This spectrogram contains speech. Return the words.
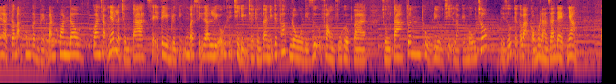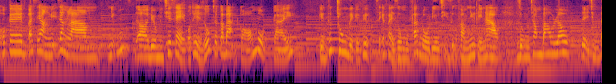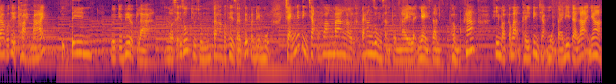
nên là các bạn không cần phải băn khoăn đâu. Quan trọng nhất là chúng ta sẽ tìm được những bác sĩ da liễu sẽ chỉ định cho chúng ta những cái phác đồ để dự phòng phù hợp và chúng ta tuân thủ điều trị là cái mấu chốt để giúp cho các bạn có một làn da đẹp nha. Ok, bác sĩ Hằng nghĩ rằng là những uh, điều mình chia sẻ có thể giúp cho các bạn có một cái kiến thức chung về cái việc sẽ phải dùng một phác đồ điều trị dự phòng như thế nào, dùng trong bao lâu để chúng ta có thể thoải mái, tự tin với cái việc là nó sẽ giúp cho chúng ta có thể giải quyết vấn đề mụn, tránh cái tình trạng hoang mang là đang dùng sản phẩm này lại nhảy sản phẩm khác khi mà các bạn thấy tình trạng mụn tái đi tái lại nha.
